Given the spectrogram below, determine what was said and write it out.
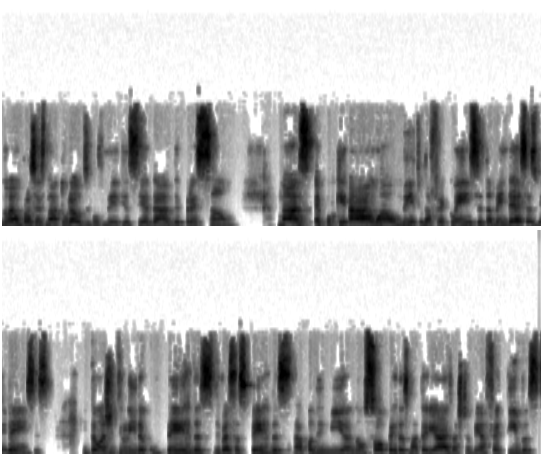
não é um processo natural o desenvolvimento de ansiedade, depressão, mas é porque há um aumento na frequência também dessas vivências. Então, a gente lida com perdas, diversas perdas na pandemia, não só perdas materiais, mas também afetivas.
